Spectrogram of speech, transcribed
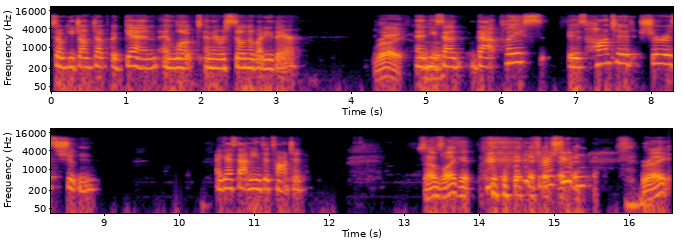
So he jumped up again and looked and there was still nobody there. Right. And uh-huh. he said that place is haunted, sure as shooting. I guess that means it's haunted. Sounds like it. sure shooting. Right.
